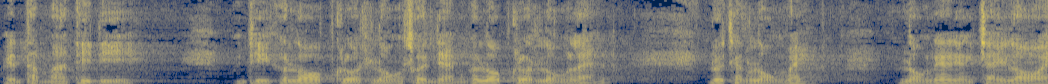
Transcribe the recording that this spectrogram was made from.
เป็นธรรมะที่ดี บางทีก็โลภโกรธหลง ส่วนใหญ่มันก็โลภโกรธหลงแหละ รู้จักหลงไหมหลงเนี่ยอย่างใจลอย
